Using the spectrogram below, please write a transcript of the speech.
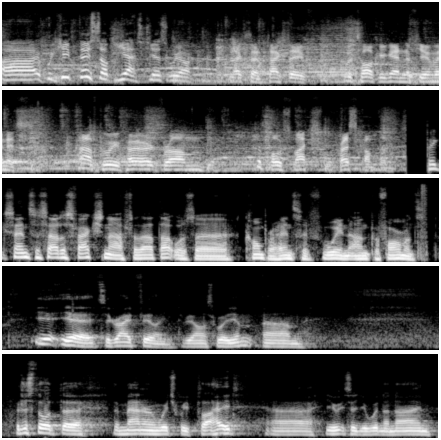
Uh, if we keep this up, yes, yes, we are. Excellent. Thanks, Dave. We'll talk again in a few minutes after we've heard from the post-match press conference. Big sense of satisfaction after that. That was a comprehensive win and performance. Yeah, yeah it's a great feeling, to be honest, William. Um, I just thought the, the manner in which we played, uh, you said you wouldn't have known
